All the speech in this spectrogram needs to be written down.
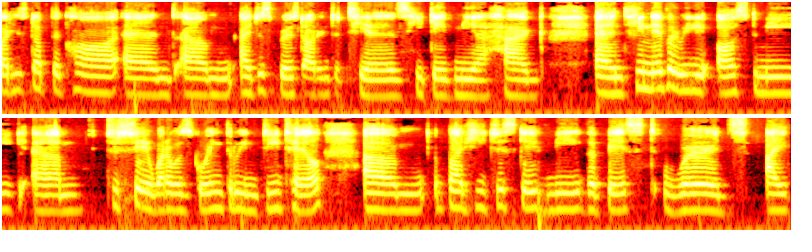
but he stopped the car and um, I just burst out into tears. He gave me a hug and he never really asked me um, to share what I was going through in detail. Um, but he just gave me the best words. I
